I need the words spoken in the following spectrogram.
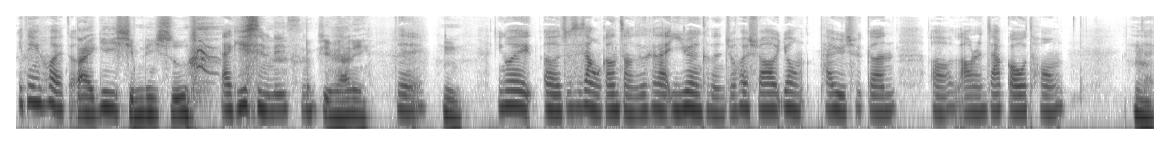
一定会的。台语心理书，台语心理书，喜欢你。对，嗯，因为呃，就是像我刚刚讲，就是在医院可能就会需要用台语去跟呃老人家沟通。对，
